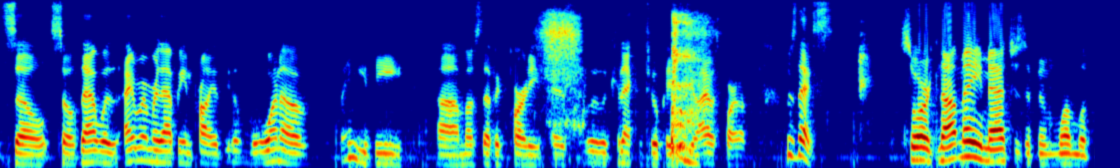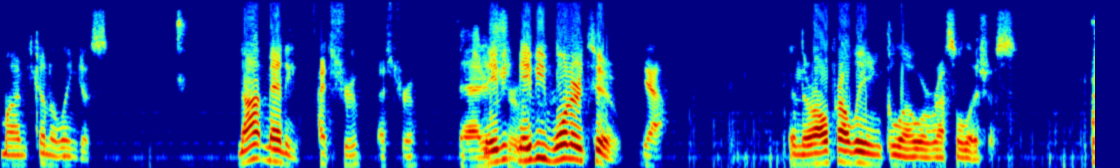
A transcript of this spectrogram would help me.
so so that was I remember that being probably one of maybe the uh, most epic party is connected to a pay per view I was part of. Who's next? Sorg, not many matches have been won with Mime Cunnilingus. Not many. That's true. That's true. That is Maybe true. maybe one or two. Yeah. And they're all probably in Glow or Wrestlicious.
